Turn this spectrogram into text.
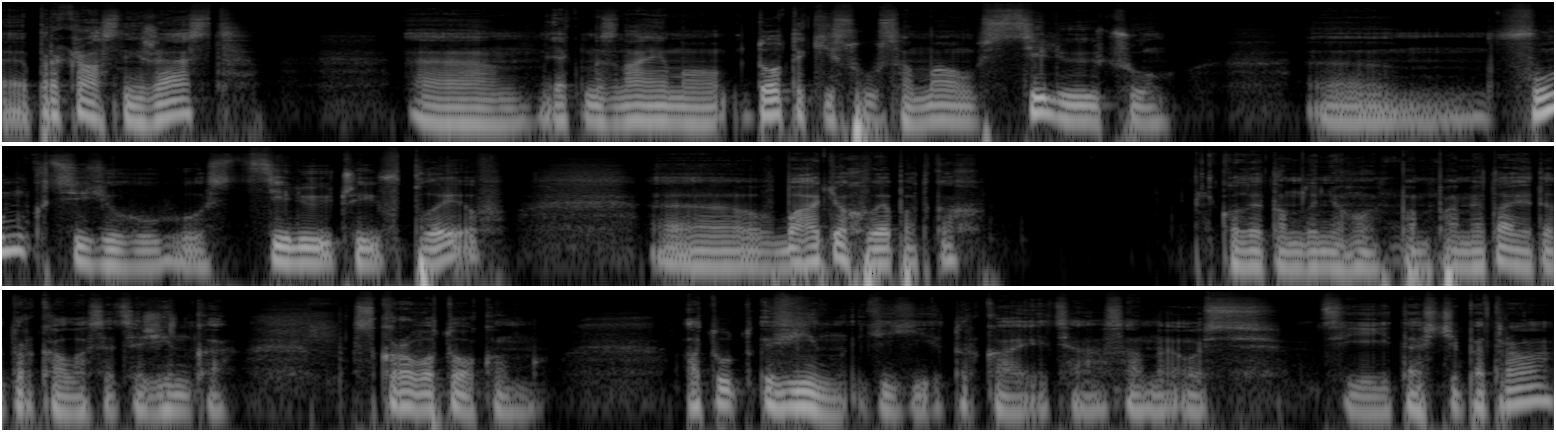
Е, Прекрасний жест, Е, як ми знаємо, дотик Ісуса мав зцілюючу функцію, зцілюючий вплив е, в багатьох випадках, коли там до нього, пам'ятаєте, торкалася ця жінка з кровотоком. А тут він її торкається, саме ось цієї тещі Петра,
